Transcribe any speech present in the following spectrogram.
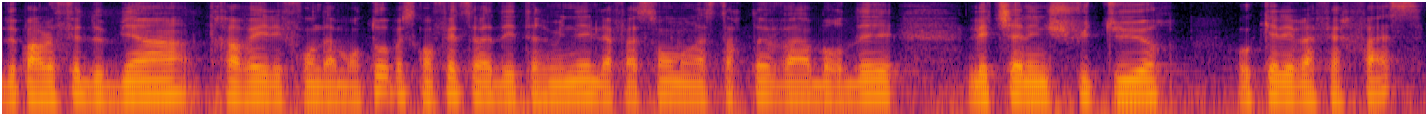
de par le fait de bien travailler les fondamentaux, parce qu'en fait ça va déterminer la façon dont la startup va aborder les challenges futurs auxquels elle va faire face.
